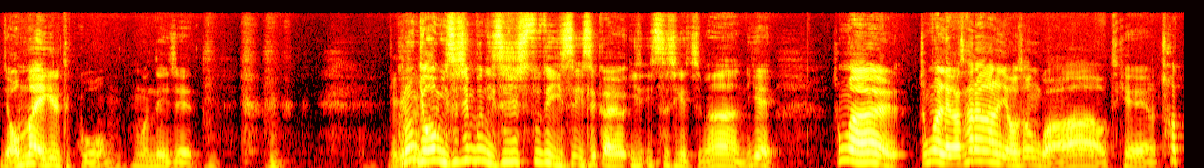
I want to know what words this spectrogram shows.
이제 엄마 얘기를 듣고 음. 한 건데 이제 얘기 그런 좀- 경험 있으신 분 있으실 수도 있, 있을까요? 있, 있으시겠지만 이게 정말 정말 내가 사랑하는 여성과 어떻게 첫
